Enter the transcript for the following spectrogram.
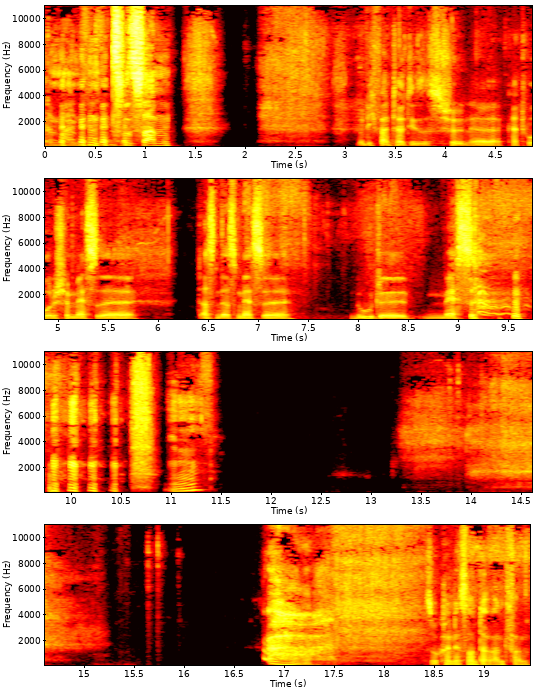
Gemeinden zusammen. Und ich fand halt dieses schön äh, katholische Messe, das und das Messe, Nudelmesse. hm? ah, so kann der Sonntag anfangen.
